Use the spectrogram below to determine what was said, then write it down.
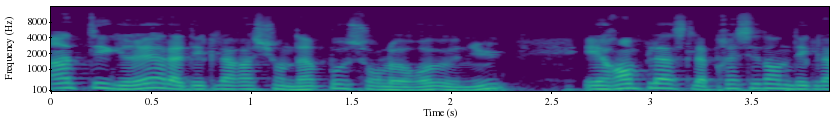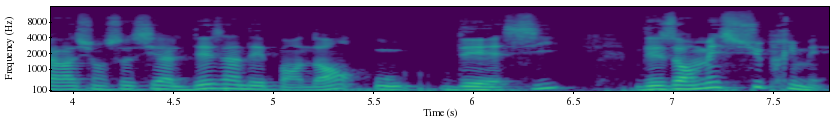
intégrée à la déclaration d'impôt sur le revenu et remplace la précédente déclaration sociale des indépendants, ou DSI, désormais supprimée.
